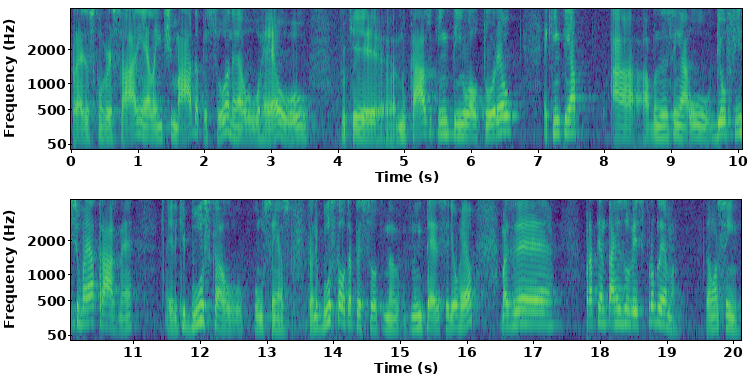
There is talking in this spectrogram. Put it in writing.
para elas conversarem, ela é intimada, a pessoa, né, o réu, ou porque no caso quem tem o autor é, o, é quem tem a, a, a vamos dizer assim, a, o de ofício vai atrás, né? Ele que busca o consenso. Então ele busca outra pessoa, que na, em tese seria o réu, mas é para tentar resolver esse problema. Então, assim,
